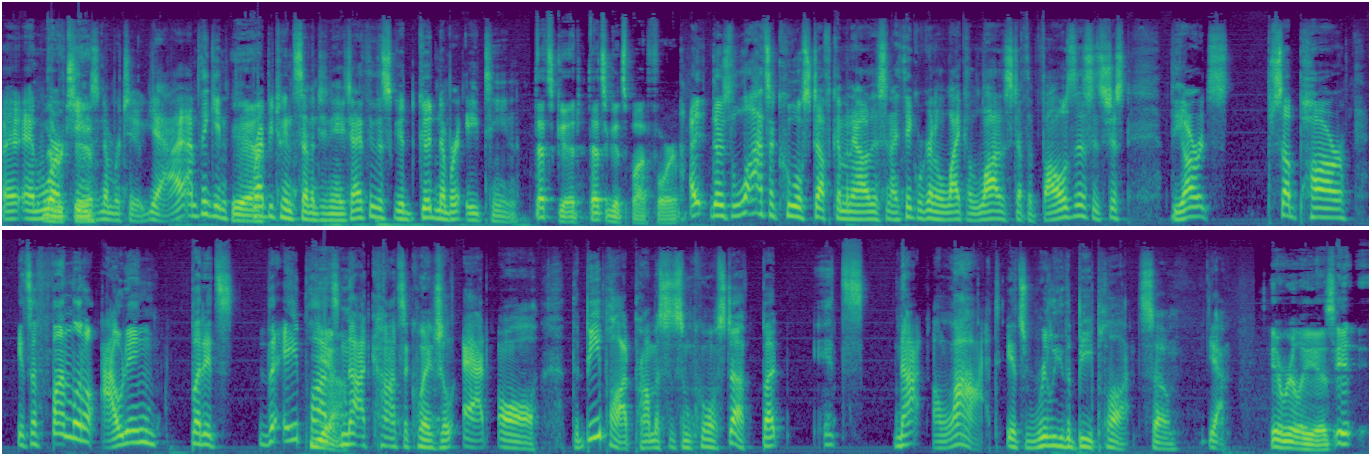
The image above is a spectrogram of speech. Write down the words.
uh, and War Number Kings two. number two. Yeah, I, I'm thinking Yeah. right between 17 and 18. I think this is good good number 18. That's good. That's a good spot for it. I, there's lots of cool stuff coming out of this, and I think we're going to like a lot of the stuff that follows this. It's just the art's subpar. It's a fun little outing, but it's the A plot's Yeah. not consequential at all. The B plot promises some cool stuff, but it's not a lot. It's really the B plot. So It really is. It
